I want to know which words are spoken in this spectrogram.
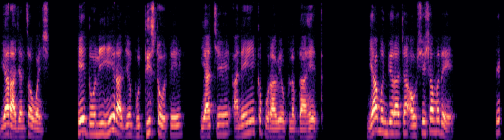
या राजांचा वंश. हे दोन्हीही राजे बुद्धिस्ट होते. याचे अनेक पुरावे उपलब्ध आहेत. या मंदिराच्या अवशेषामध्ये एक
